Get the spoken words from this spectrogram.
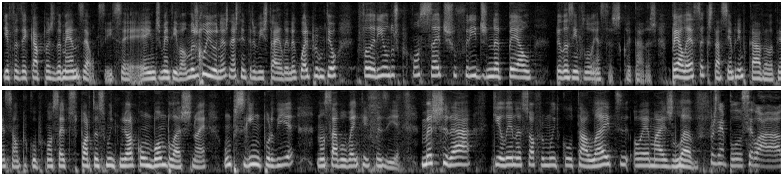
e a fazer capas da Men's Health. Isso é, é indesmentível. Mas Rui Unas, nesta entrevista à Helena Coelho, prometeu que falariam dos preconceitos sofridos na pele pelas influências, coitadas. Pele essa que está sempre impecável, atenção, porque o preconceito suporta-se muito melhor com um bom blush, não é? Um pesseguinho por dia não sabe o bem que lhe fazia. Mas será que Helena sofre muito com o tal leite ou é mais love? Por exemplo, sei lá,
